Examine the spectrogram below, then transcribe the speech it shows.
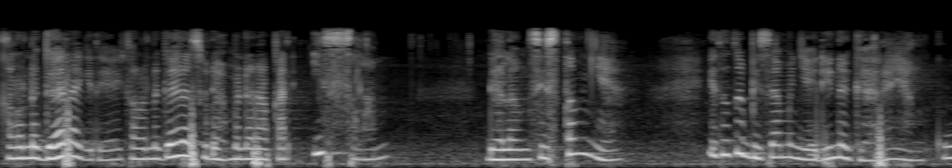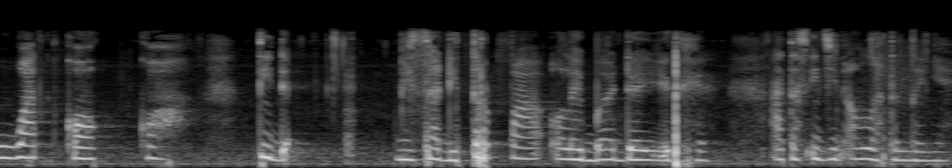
kalau negara gitu ya, kalau negara sudah menerapkan Islam dalam sistemnya, itu tuh bisa menjadi negara yang kuat, kokoh, tidak bisa diterpa oleh badai gitu ya, atas izin Allah tentunya.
